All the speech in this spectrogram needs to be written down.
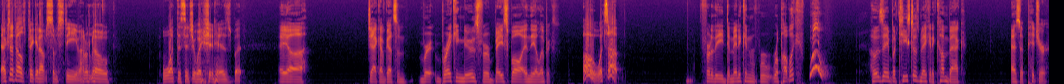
XFL is picking up some steam. I don't know what the situation is, but Hey, uh, Jack, I've got some br- breaking news for baseball in the Olympics. oh, what's up? For the Dominican R- Republic, woo! Jose Bautista's making a comeback as a pitcher.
